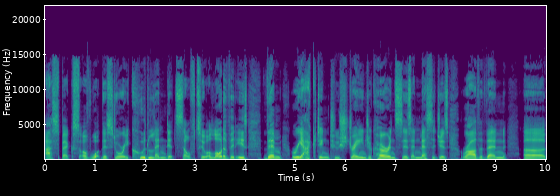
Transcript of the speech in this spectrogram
aspects of what this story could lend itself to? A lot of it is them reacting to strange occurrences and messages rather than uh,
